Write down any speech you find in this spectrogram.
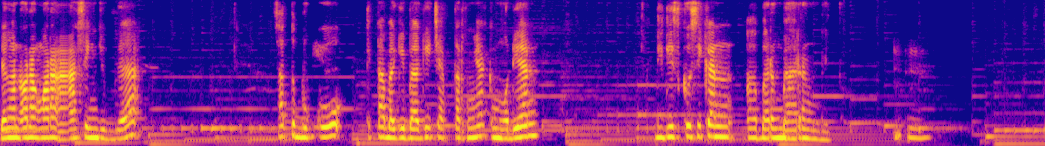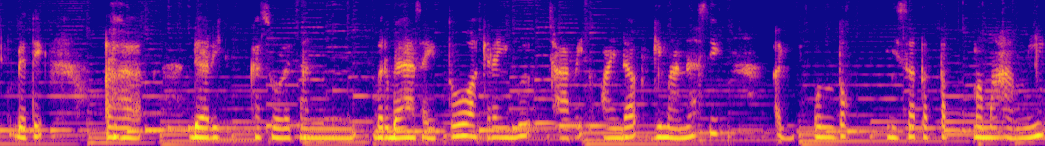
dengan orang-orang asing juga satu buku kita bagi-bagi chapternya kemudian didiskusikan uh, bareng-bareng gitu. Berarti uh, dari kesulitan berbahasa itu akhirnya ibu cari find out gimana sih uh, untuk bisa tetap memahami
